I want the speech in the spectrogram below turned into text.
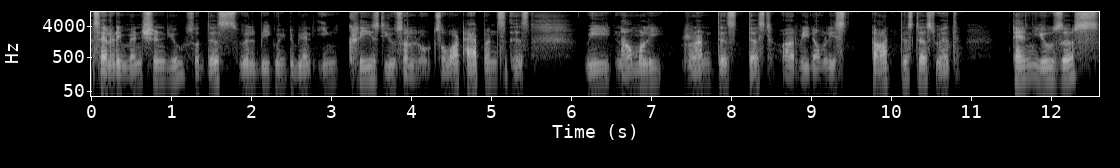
as I already mentioned you so this will be going to be an increased user load. So what happens is we normally run this test or we normally start this test with 10 users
